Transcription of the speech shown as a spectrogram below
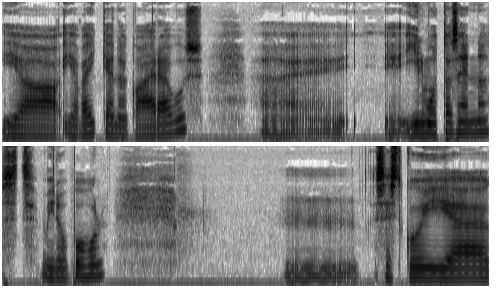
ja, ja väikene ka ärevus äh, ilmutas ennast minu puhul sest kui, äh,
